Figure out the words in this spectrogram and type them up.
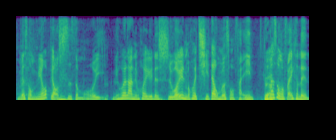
没什么，没有表示什么而已。嗯、你会让你们会有点失望，因为你们会期待我们有什么反应，但是我们反应可能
